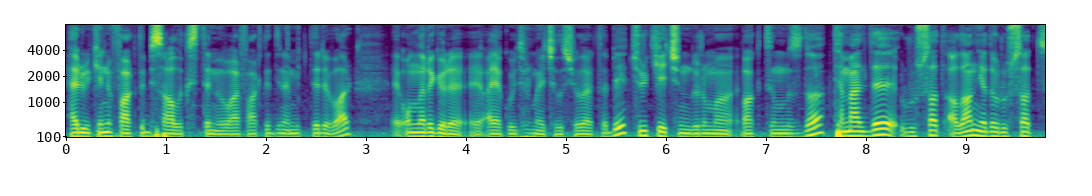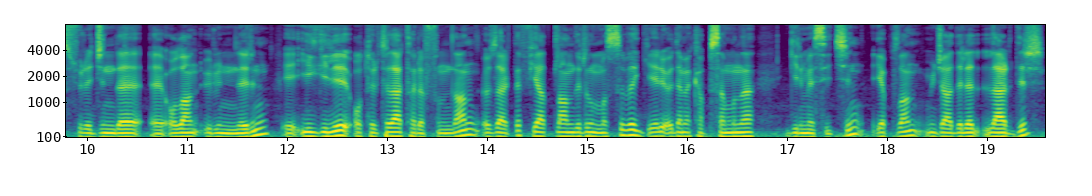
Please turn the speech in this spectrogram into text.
her ülkenin farklı bir sağlık sistemi var, farklı dinamikleri var. E, onlara göre e, ayak uydurmaya çalışıyorlar tabii. Türkiye için duruma baktığımızda temelde ruhsat alan ya da ruhsat sürecinde e, olan ürünlerin e, ilgili otoriteler tarafından özellikle fiyatlandırılması ve geri ödeme kapsamına girmesi için yapılan mücadelelerdir.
